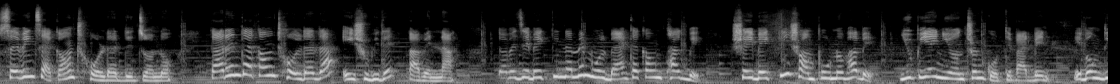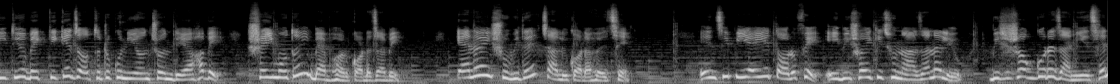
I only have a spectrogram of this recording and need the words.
সেভিংস অ্যাকাউন্ট হোল্ডারদের জন্য। কারেন্ট অ্যাকাউন্ট হোল্ডাররা এই সুবিধে পাবেন না। তবে যে ব্যক্তির নামে মূল ব্যাংক অ্যাকাউন্ট থাকবে, সেই ব্যক্তি সম্পূর্ণভাবে ইউপিআই নিয়ন্ত্রণ করতে পারবেন এবং দ্বিতীয় ব্যক্তিকে যতটুকু নিয়ন্ত্রণ দেওয়া হবে, সেই মতোই ব্যবহার করা যাবে। কেন এই সুবিধে চালু করা হয়েছে? এনসিপিআই এর তরফে এই বিষয়ে কিছু না জানালেও বিশেষজ্ঞরা জানিয়েছেন,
